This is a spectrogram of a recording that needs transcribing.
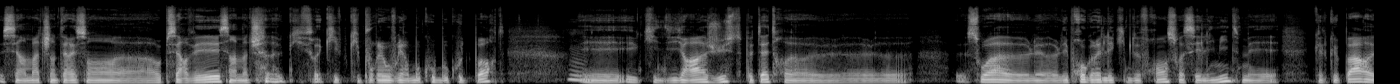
c'est un match intéressant à observer. C'est un match qui, qui, pourrait ouvrir beaucoup, beaucoup de portes. Hmm. Et, qui dira juste peut-être soit les progrès de l'équipe de France, soit ses limites, mais quelque part,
